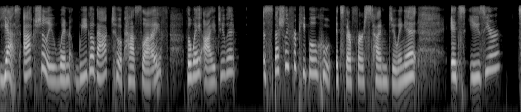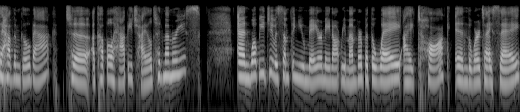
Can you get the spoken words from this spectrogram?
Yes, actually, when we go back to a past life, the way I do it, especially for people who it's their first time doing it, it's easier to have them go back to a couple happy childhood memories. And what we do is something you may or may not remember, but the way I talk and the words I say,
